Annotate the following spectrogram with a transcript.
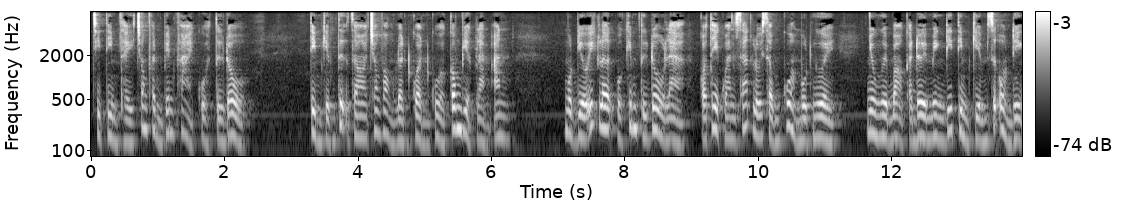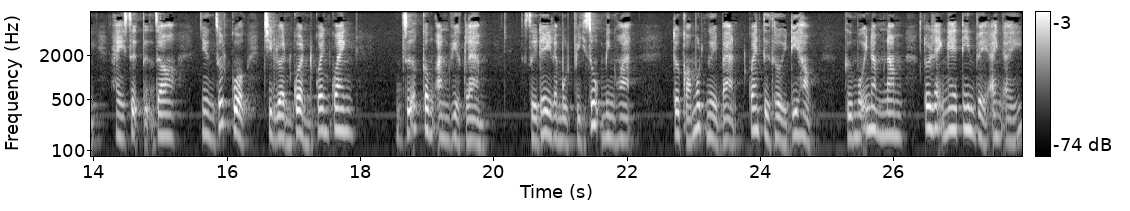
chỉ tìm thấy trong phần bên phải của tứ đổ. Tìm kiếm tự do trong vòng luẩn quẩn của công việc làm ăn. Một điều ích lợi của kim tứ đồ là có thể quan sát lối sống của một người – nhiều người bỏ cả đời mình đi tìm kiếm sự ổn định hay sự tự do, nhưng rốt cuộc chỉ luẩn quẩn quanh quanh giữa công ăn việc làm. Dưới đây là một ví dụ minh họa. Tôi có một người bạn quen từ thời đi học. Cứ mỗi 5 năm tôi lại nghe tin về anh ấy,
